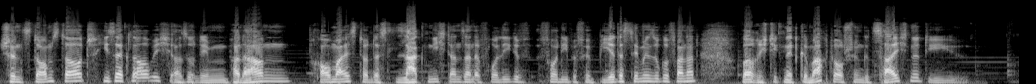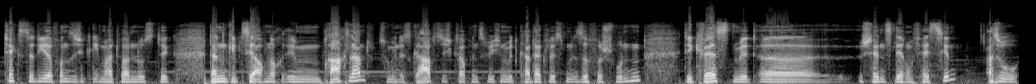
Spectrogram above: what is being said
Shen Stormstout, hieß er glaube ich, also dem Pandaren Braumeister und das lag nicht an seiner Vorliebe, Vorliebe für Bier, dass der mir so gefallen hat. War richtig nett gemacht, war auch schön gezeichnet, die Texte, die er von sich gegeben hat, waren lustig. Dann gibt's ja auch noch im Brachland, zumindest gab's, ich glaube inzwischen mit Kataklysmen ist er verschwunden, die Quest mit äh, Shens leerem Fässchen. Also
